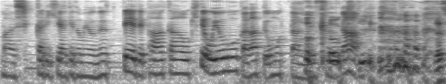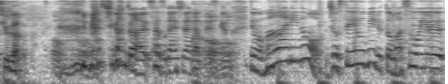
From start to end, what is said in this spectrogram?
まあ、しっかり日焼け止めを塗ってでパーカーを着て泳ごうかなって思ったんですが。ラッシュガードか？ラッシュガードはさすがにしなかったですけど。でも周りの女性を見ると、まあ、そういう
